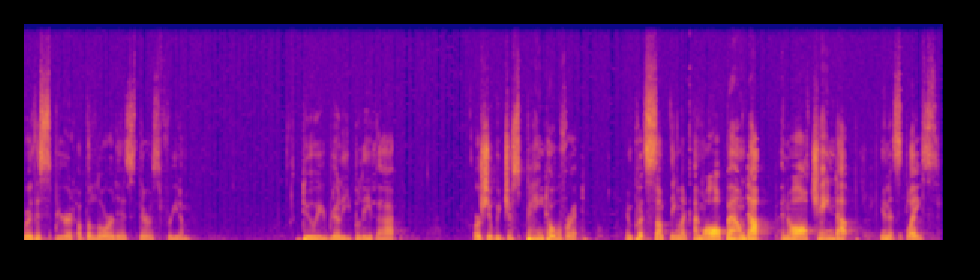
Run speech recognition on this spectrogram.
Where the Spirit of the Lord is, there is freedom. Do we really believe that? Or should we just paint over it and put something like, I'm all bound up and all chained up in its place?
